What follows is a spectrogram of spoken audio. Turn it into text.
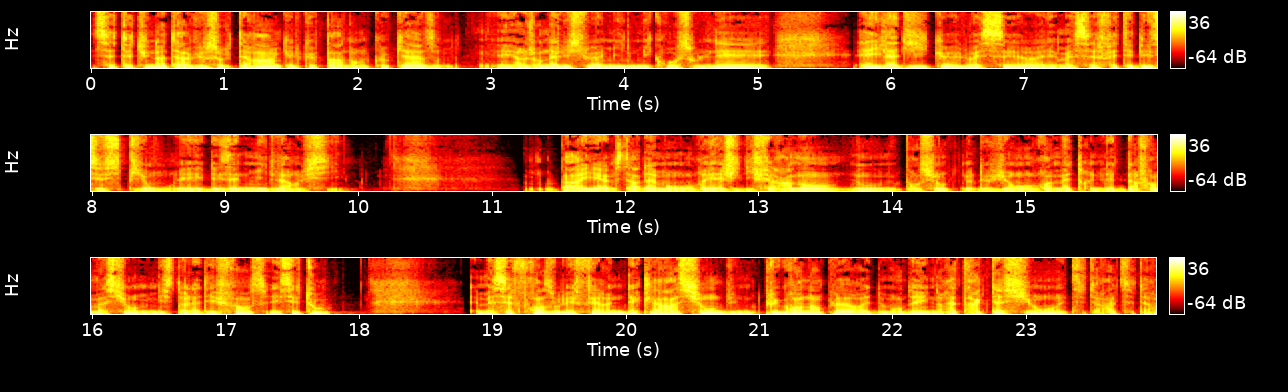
C'était une interview sur le terrain, quelque part dans le Caucase, et un journaliste lui a mis le micro sous le nez, et il a dit que l'OSCE et MSF étaient des espions et des ennemis de la Russie. Paris et Amsterdam ont réagi différemment. Nous, nous pensions que nous devions remettre une lettre d'information au ministre de la Défense, et c'est tout. MSF France voulait faire une déclaration d'une plus grande ampleur et demander une rétractation, etc., etc.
